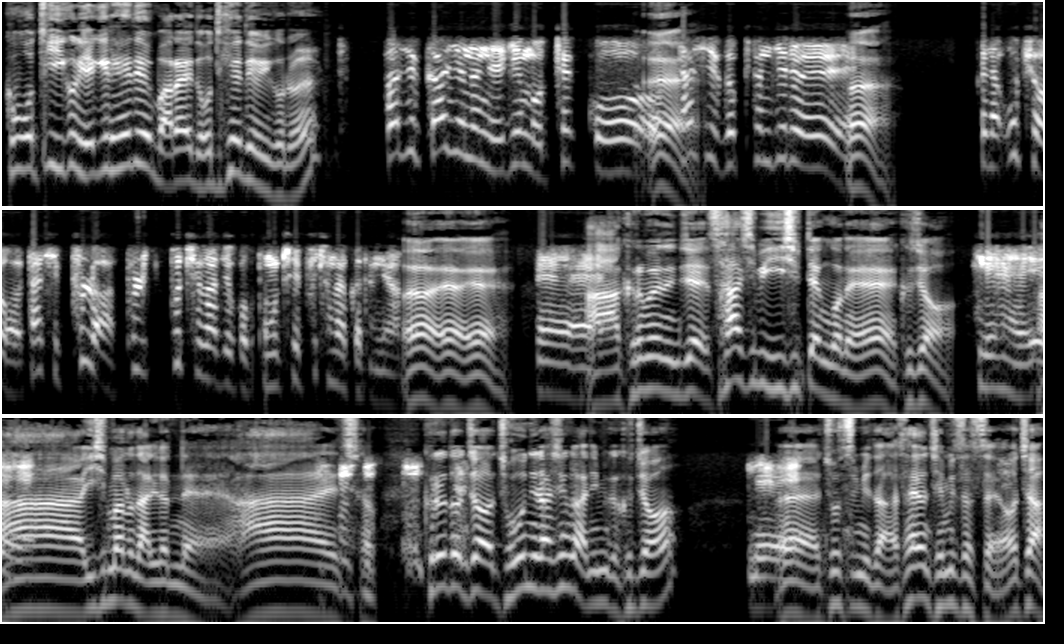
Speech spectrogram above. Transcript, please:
그럼 어떻게 이걸 얘기를 해야 돼요, 말아야 돼? 어떻게 해야 돼요, 이거를? 아직까지는 얘기 못했고 예. 다시 그 편지를 예, 그냥 우표 다시 풀러 풀- 붙여가지고 봉투에 붙여놨거든요. 예, 예, 예. 네. 아, 그러면 이제 40이 20 된 거네. 그죠? 네. 예. 아, 20만 원 날렸네. 아, 참. 그래도 저 좋은 일 하신 거 아닙니까? 그죠? 네. 예, 좋습니다. 사연 재밌었어요. 자,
